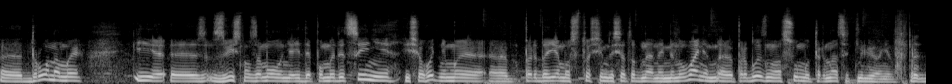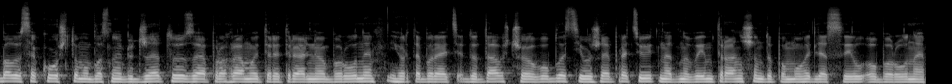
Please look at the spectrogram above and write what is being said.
е, дронами. І, е, звісно, замовлення йде по медицині. І сьогодні ми е, передаємо 171 найменування е, приблизно на суму 13 мільйонів. Придбали все коштом обласного бюджету за програмою територіальної оборони. Ігор Таборець додав, що в області вже працюють над новим траншем допомоги для сил оборони.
